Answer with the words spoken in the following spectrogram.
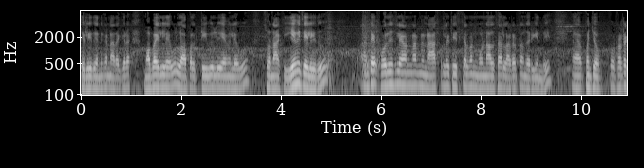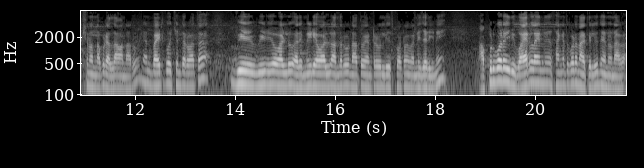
తెలియదు ఎందుకంటే నా దగ్గర మొబైల్ లేవు లోపల టీవీలు ఏమీ లేవు సో నాకు ఏమీ తెలియదు. అంటే పోలీసులు ఏమన్నారు నేను హాస్పిటల్కి తీసుకెళ్ళమని మూడు నాలుగు సార్లు అడగటం జరిగింది. కొంచెం ప్రొటెక్షన్ ఉన్నప్పుడు వెళ్దామన్నారు. నేను బయటకు వచ్చిన తర్వాత వీ- వీడియో వాళ్ళు అదే మీడియా వాళ్ళు అందరూ నాతో ఇంటర్వ్యూలు తీసుకోవడం ఇవన్నీ జరిగినాయి. అప్పుడు కూడా ఇది వైరల్ అయిన సంగతి కూడా నాకు తెలియదు. నేను నా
